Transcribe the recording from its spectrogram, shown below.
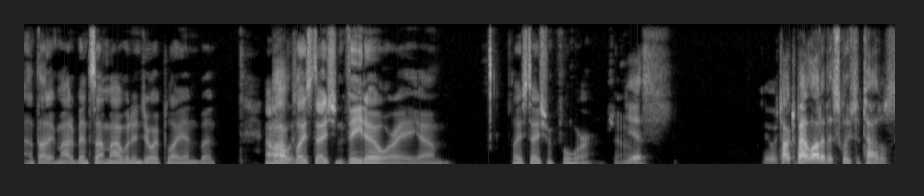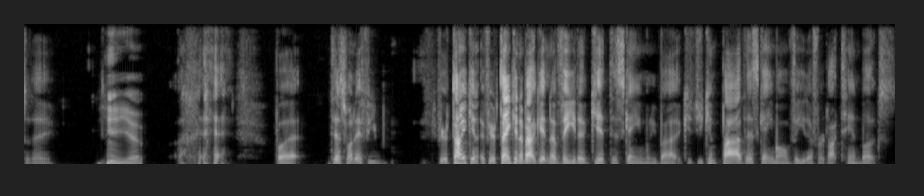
I thought it might have been something I would enjoy playing, but I don't have Oh. a PlayStation Vita or a um, PlayStation Four. So. Yes. Yeah, we talked about a lot of exclusive titles today. yep. but this one, if you if you're thinking if you're thinking about getting a Vita, get this game when you buy it because you can buy this game on Vita for like ten bucks.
